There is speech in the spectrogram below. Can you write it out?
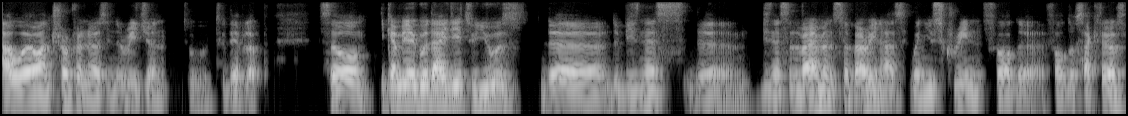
our entrepreneurs in the region to, to develop. So it can be a good idea to use the, the business the business environment sub-arenas when you screen for the for those actors.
